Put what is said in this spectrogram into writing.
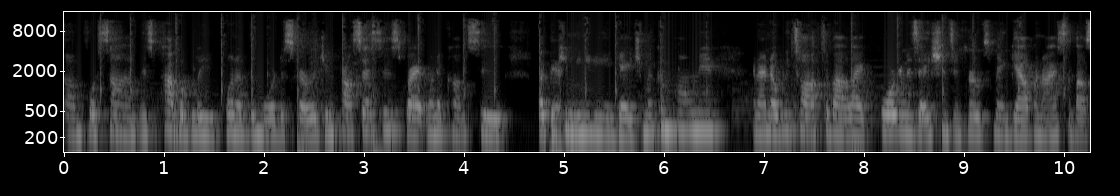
um, for some is probably one of the more discouraging processes, right? When it comes to like the yeah. community engagement component. And I know we talked about like organizations and groups being galvanized about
